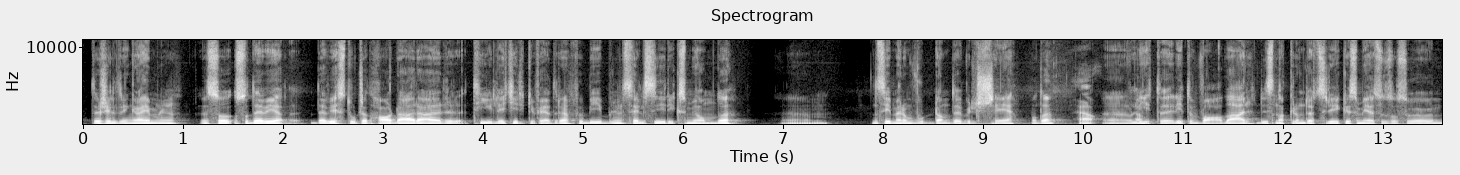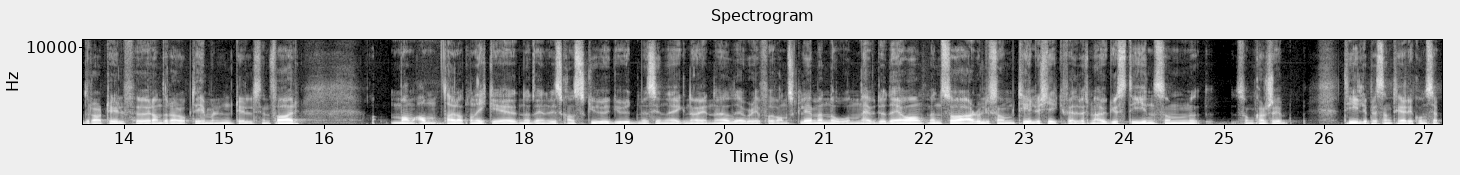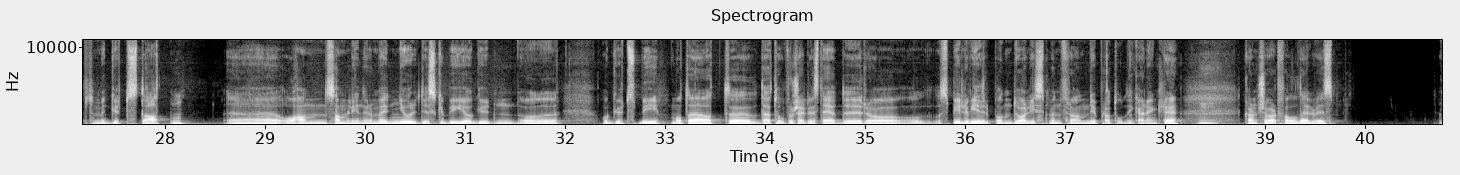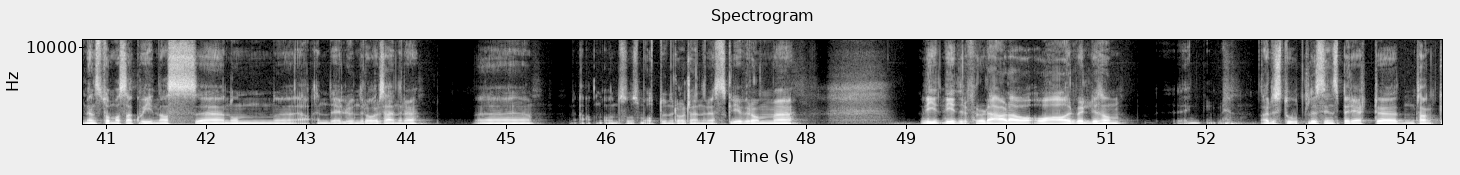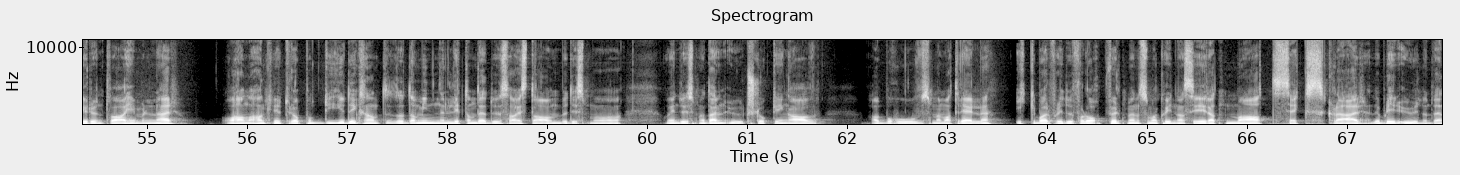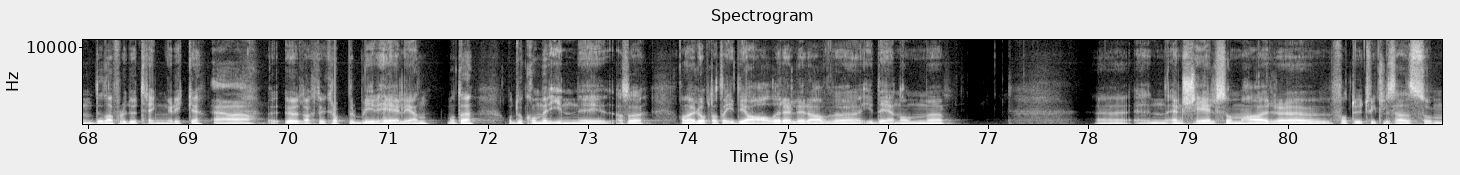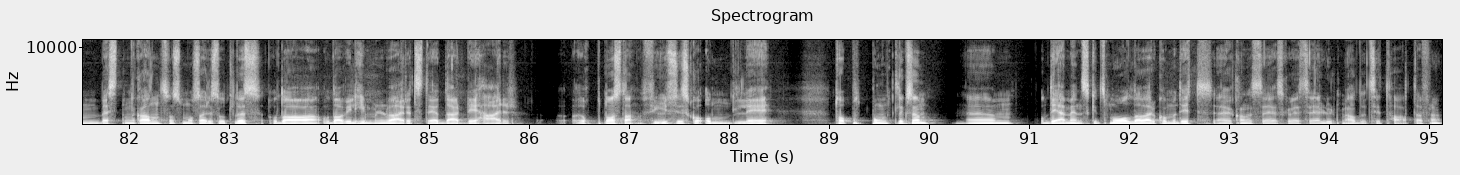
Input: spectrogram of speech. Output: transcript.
konkrete skildringer av himmelen. Så, så det, vi, det vi stort sett har der, er tidlige kirkefedre, for Bibelen selv sier ikke så mye om det. Um, Den sier mer om hvordan det vil skje, uh, og lite, lite hva det er. De snakker om dødsriket, som Jesus også drar til, før han drar opp til himmelen, til sin far. Man antar at man ikke nødvendigvis kan skue Gud med sine egne øyne, det blir for vanskelig, men noen hevder jo det òg. Men så er det liksom tidligere kirkefedre som Augustin, som, som kanskje tidlig presenterer konseptet med gudsstaten. Eh, og han sammenligner det med den jordiske by og, guden, og, og Guds by. måte, At uh, det er to forskjellige steder, og, og spiller videre på den dualismen fra nyplatonikeren, egentlig. Kanskje i hvert fall, delvis. Mens Thomas Aquinas uh, noen, ja, en del hundre år seinere, ja, noen sånn som 800 år seinere, skriver om vid- Viderefører det her, da, og, og har veldig sånn Aristoteles-inspirerte tanker rundt hva himmelen er. Og han, han knytter opp mot dyd. ikke sant? Da, da minner det litt om det du sa i stad om buddhisme og, og hinduisme. Det er en utslukking av, av behov som er materielle. Ikke bare fordi du får det oppfylt, men som Aquina sier, at mat, sex, klær det blir unødvendig da, fordi du trenger det ikke. Ja, ja. Ødelagte kropper blir hele igjen. på en måte. Og du kommer inn i altså, Han er veldig opptatt av idealer eller av uh, ideen om uh, en, en, sjel som har uh, fått utvikle seg som best den kan, sånn som hos Aristoteles. Og da, og da, vil himmelen være et sted der det her oppnås. da, Fysisk og åndelig toppunkt, liksom. Um, og det er menneskets mål, da å være kommet dit. Jeg, kan se, skal jeg, se, jeg lurte på om jeg hadde et sitat derfra.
